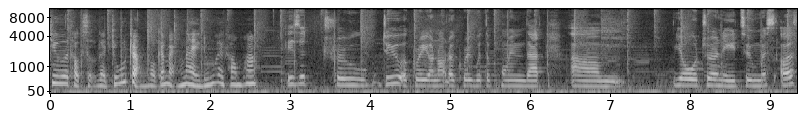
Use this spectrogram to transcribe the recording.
chưa thật sự là chú trọng vào cái mảng này đúng hay không ha Is it true? Do you agree or not agree with the point that um, your journey to Miss Earth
